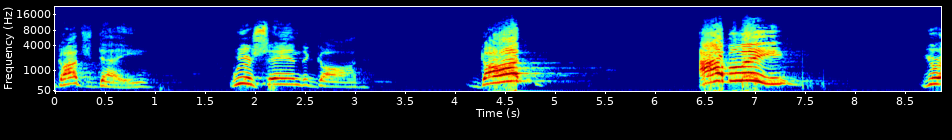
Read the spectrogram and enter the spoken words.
God's day, we're saying to God, God, I believe you're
